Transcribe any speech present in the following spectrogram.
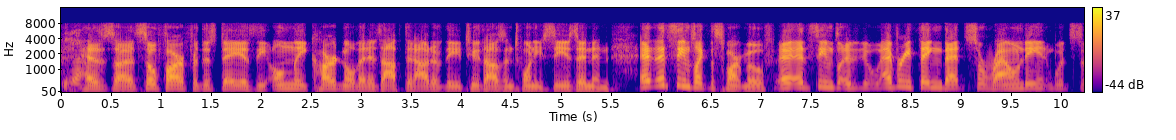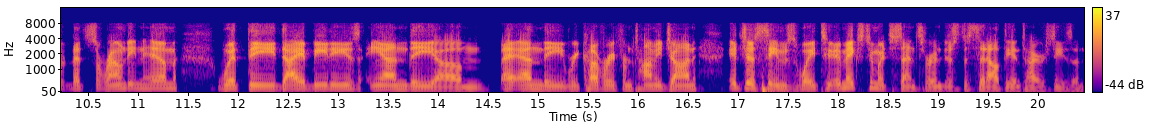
yeah. has uh, so far for this day is the only Cardinal that has opted out of the 2020 season and it, it seems like the smart move. It, it seems like everything that surrounding that's surrounding him with the diabetes and the um and the recovery from Tommy John, it just seems way too. It makes too much sense for him just to sit out the entire season.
